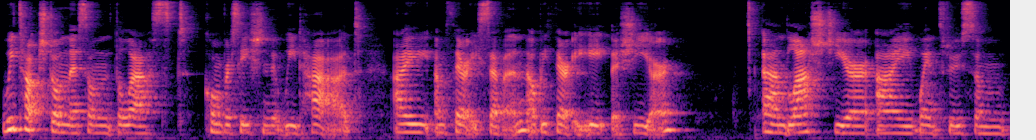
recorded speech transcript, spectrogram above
we touched on this on the last conversation that we'd had. I am 37, I'll be 38 this year. And last year, I went through some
